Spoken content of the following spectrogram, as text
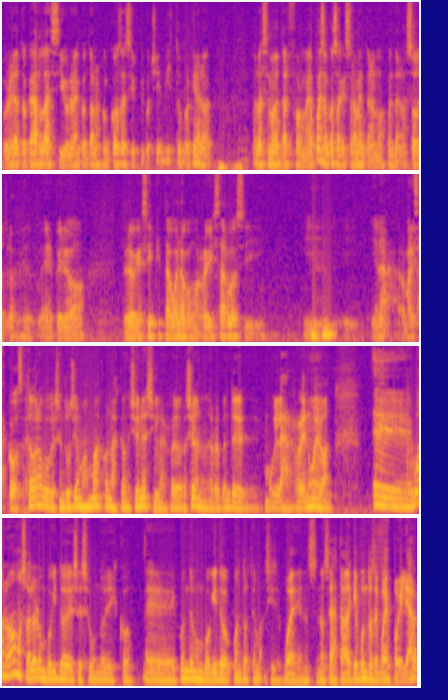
volver a tocarlas y volver a encontrarnos con cosas, decir, tipo, che, ¿visto? ¿Por qué no lo, no lo hacemos de tal forma? Después son cosas que solamente nos damos cuenta nosotros, ¿viste? Eh, pero, pero que sí es que está bueno como revisarlos y, y, y- y nada, armar esas cosas. Está bueno porque se entusiasman más con las canciones Mm. y las reversiones, de repente como que las renuevan. Eh, bueno, vamos a hablar un poquito de ese segundo disco. Eh, cuéntenme un poquito cuántos temas, si se puede, no sé, no sé hasta qué punto se puede spoilear,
